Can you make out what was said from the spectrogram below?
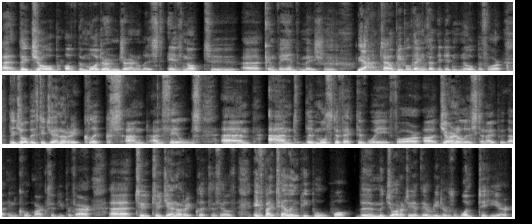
Uh, the job of the modern journalist is not to uh, convey information yeah. and tell people things that they didn't know before. The job is to generate clicks and, and sales. Um, and the most effective way for a journalist, and I put that in quote marks if you prefer, uh, to, to generate clicks and sales is by telling people what the majority of their readers want to hear.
